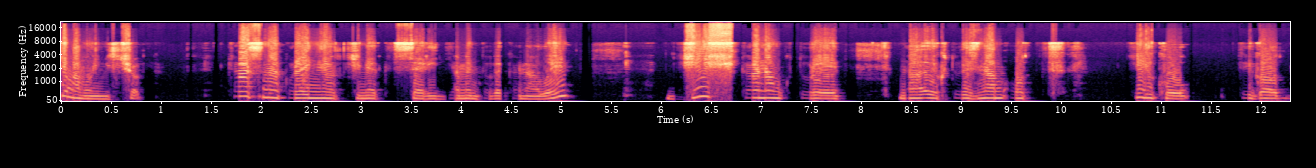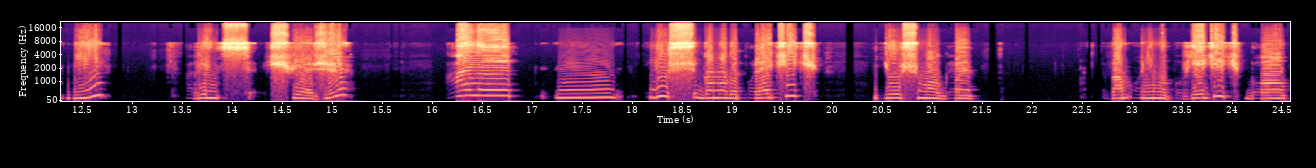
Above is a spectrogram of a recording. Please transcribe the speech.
Siema moi mistrzowie. Czas na kolejny odcinek z serii Diamentowe Kanały. Dziś kanał, który, na, który znam od kilku tygodni, a więc świeży, ale mm, już go mogę polecić, już mogę Wam o nim opowiedzieć, bo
